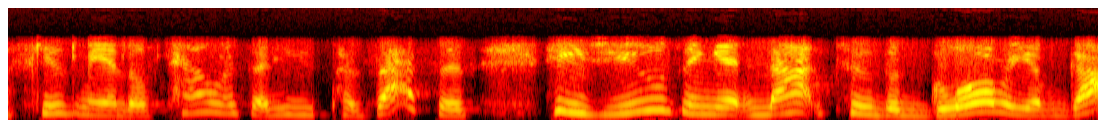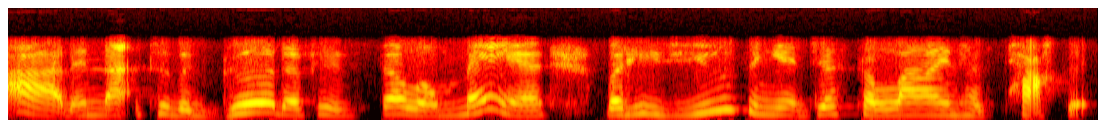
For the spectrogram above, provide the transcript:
excuse me, and those talents that he possesses, he's using it not to the glory of God and not to the good of his fellow man, but he's using it just to line his pockets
